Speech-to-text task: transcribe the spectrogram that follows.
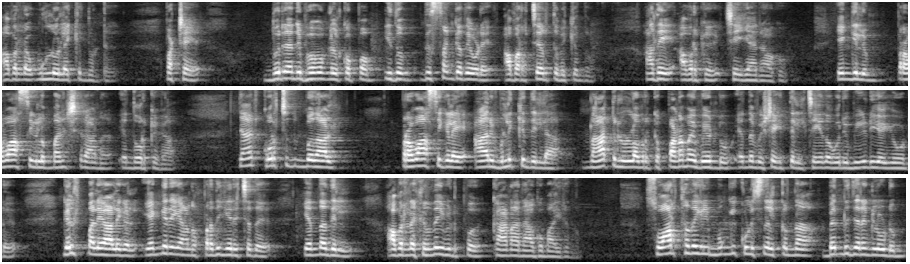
അവരുടെ ഉള്ളുലയ്ക്കുന്നുണ്ട്. പക്ഷേ ദുരനുഭവങ്ങൾക്കൊപ്പം ഇതും നിസ്സംഗതയോടെ അവർ ചേർത്ത് വയ്ക്കുന്നു. അതേ അവർക്ക് ചെയ്യാനാകൂ. എങ്കിലും പ്രവാസികളും മനുഷ്യരാണ് എന്നോർക്കുക. ഞാൻ കുറച്ച് മുമ്പ് നാൾ പ്രവാസികളെ ആരും വിളിക്കുന്നില്ല നാട്ടിലുള്ളവർക്ക് പണമേ വേണ്ടൂ എന്ന വിഷയത്തിൽ ചെയ്ത ഒരു വീഡിയോയോട് ഗൾഫ് മലയാളികൾ എങ്ങനെയാണ് പ്രതികരിച്ചത് എന്നതിൽ അവരുടെ ഹൃദയമിടിപ്പ് കാണാനാകുമായിരുന്നു. സ്വാർത്ഥതയിൽ മുങ്ങിക്കുളിച്ച് നിൽക്കുന്ന ബന്ധുജനങ്ങളോടും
